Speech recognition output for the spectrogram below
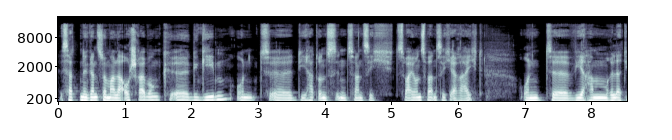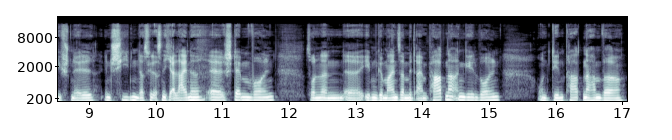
Es hat eine ganz normale Ausschreibung äh, gegeben und äh, die hat uns in 2022 erreicht. Und äh, wir haben relativ schnell entschieden, dass wir das nicht alleine äh, stemmen wollen, sondern äh, eben gemeinsam mit einem Partner angehen wollen. Und den Partner haben wir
